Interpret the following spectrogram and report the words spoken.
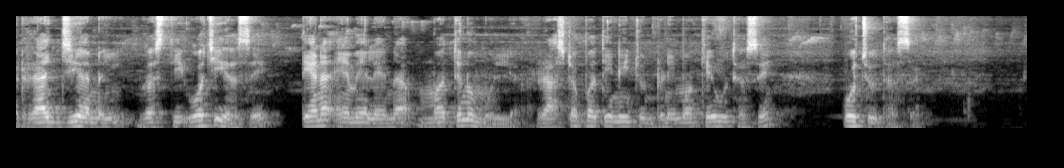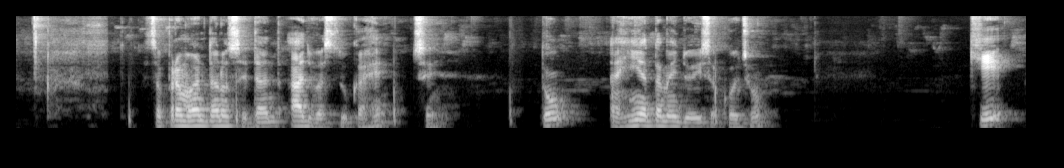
રાજ્યની વસ્તી ઓછી હશે તેના એમએલએના મતનું મૂલ્ય. રાષ્ટ્રપતિની ચૂંટણીમાં કેવું થશે? ઓછું થશે. સપ્રમાણતાનો સિદ્ધાંત આ જ વસ્તુ કહે છે. તો અહીંયા તમે જોઈ શકો છો કે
